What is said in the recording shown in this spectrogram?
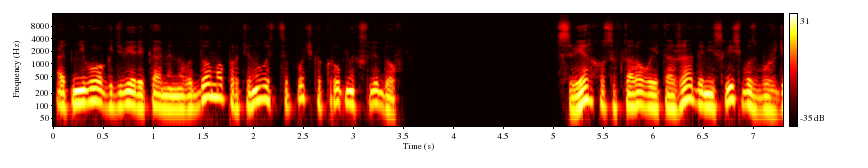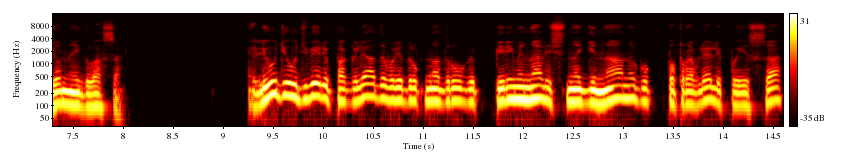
От него к двери каменного дома протянулась цепочка крупных следов. Сверху, со второго этажа, донеслись возбужденные голоса. Люди у двери поглядывали друг на друга, переминались с ноги на ногу, поправляли пояса.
